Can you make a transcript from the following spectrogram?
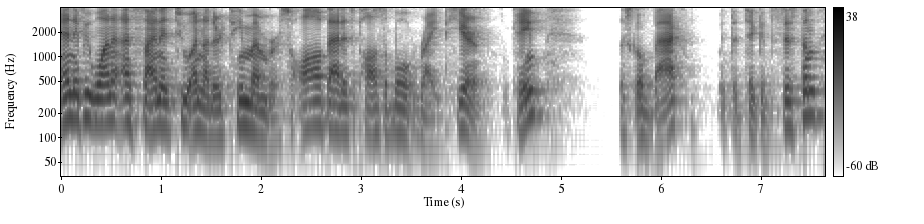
And if we want to assign it to another team member. So all of that is possible right here. Okay, let's go back with the ticket system.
